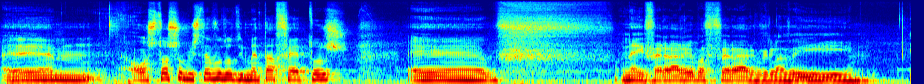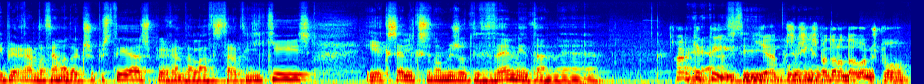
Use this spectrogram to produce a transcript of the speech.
Ε, ωστόσο πιστεύω ότι μετά φέτος ε, ναι η Ferrari έπαθε Ferrari δηλαδή υπήρχαν τα θέματα αξιοπιστίας, υπήρχαν τα λάθη στρατηγικής η εξέλιξη νομίζω ότι δεν ήταν ε, αρκετή ε, για, που... σε σχέση με τον ανταγωνισμό.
